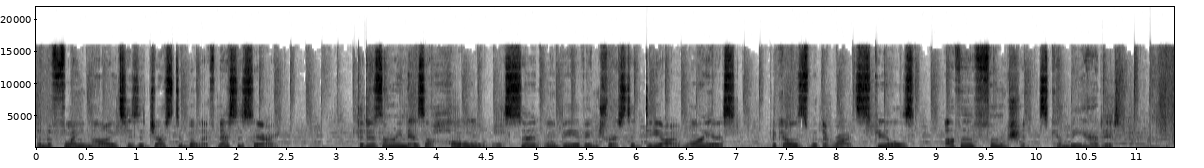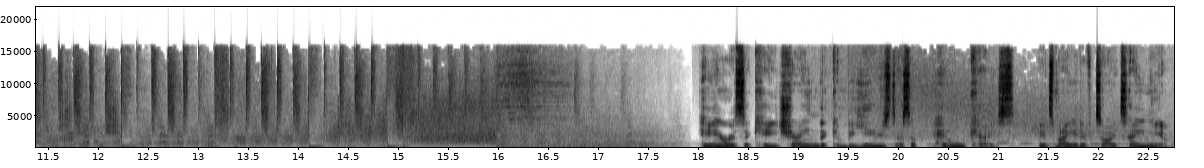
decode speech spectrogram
and the flame height is adjustable if necessary. The design as a whole will certainly be of interest to DIYers, because with the right skills, other functions can be added. Here is a keychain that can be used as a pill case. It's made of titanium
